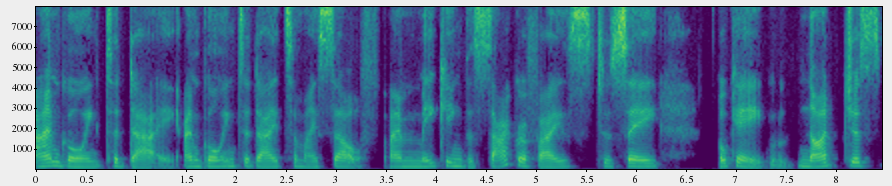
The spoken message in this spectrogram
I'm going to die. I'm going to die to myself. I'm making the sacrifice to say, okay, not just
